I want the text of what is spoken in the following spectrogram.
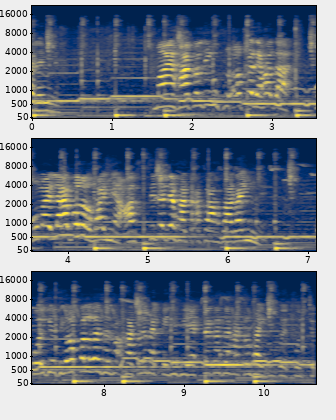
হারে মিনে মা হাতল অকল দেখা দা ও মাই লাগো ভাই না। আসতে যে হাত আপা হারাই মিনে কই ভাইকে দিছি একটা গাছে হাতল ভাই করছে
